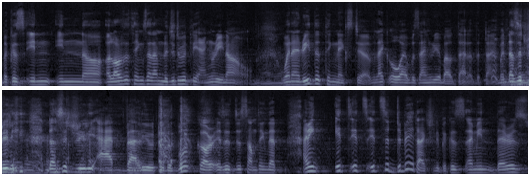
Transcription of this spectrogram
because in in uh, a lot of the things that I'm legitimately angry now, when I read the thing next year, I'm like, "Oh, I was angry about that at the time." But does it really does it really add value to the book, or is it just something that I mean, it's it's it's a debate actually, because I mean, there is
